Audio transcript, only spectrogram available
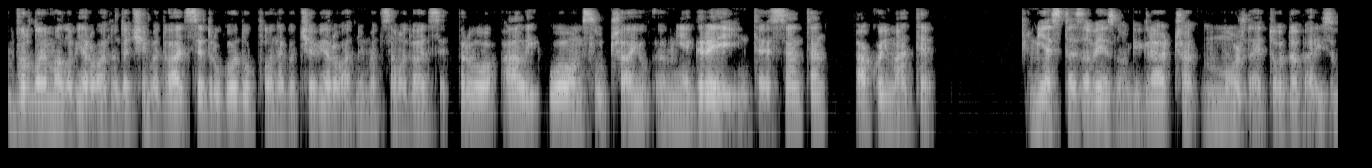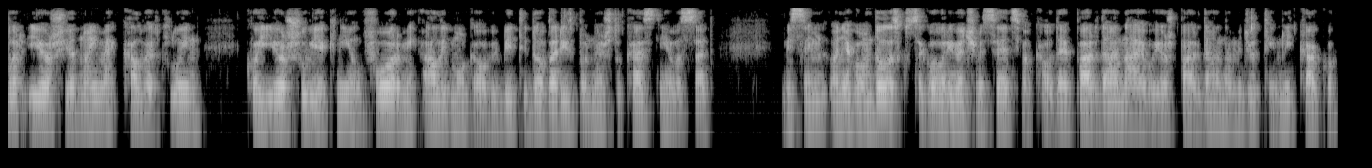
vrlo je malo vjerovatno da će imati 22. duplo, nego će vjerovatno imati samo 21. Ali u ovom slučaju e, mi je Gray interesantan. Ako imate mjesta za veznog igrača, možda je to dobar izbor. I još jedno ime, Calvert-Lewin, koji još uvijek nije u formi, ali mogao bi biti dobar izbor nešto kasnije, evo sad, mislim, o njegovom dolasku se govori već mjesecima, kao da je par dana, evo još par dana, međutim nikako,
